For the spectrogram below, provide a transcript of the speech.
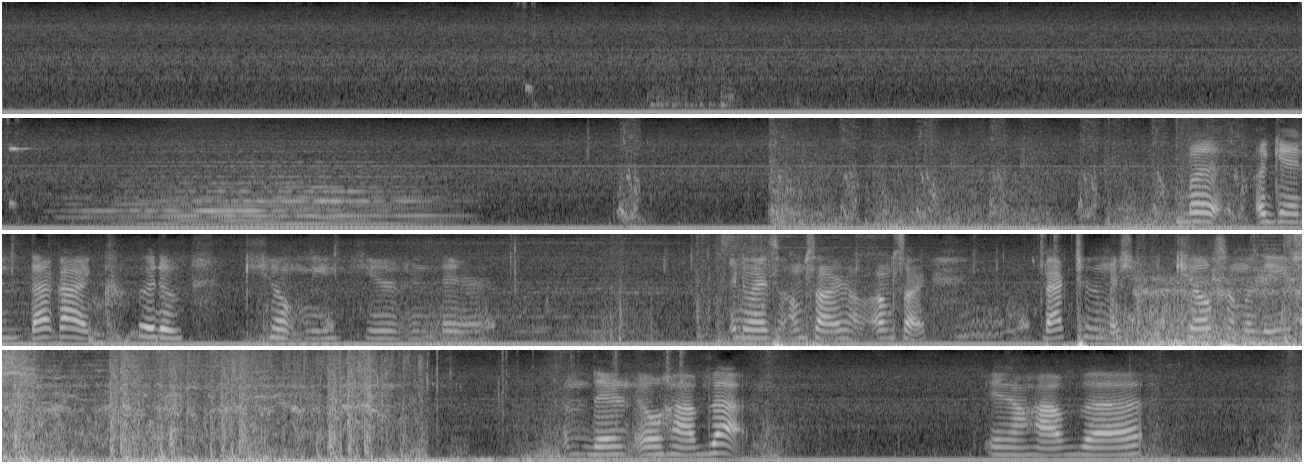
But again, that guy could have killed me here and there. Anyways, I'm sorry. I'm sorry back to the mission. Kill some of these. And then it'll have that. And I'll have that.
